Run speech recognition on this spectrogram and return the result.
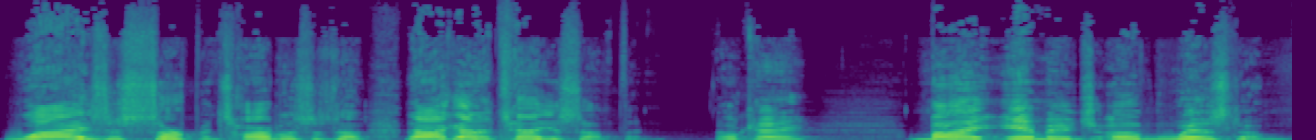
Wise as serpents, harmless as doves. Now, I got to tell you something, okay? My image of wisdom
